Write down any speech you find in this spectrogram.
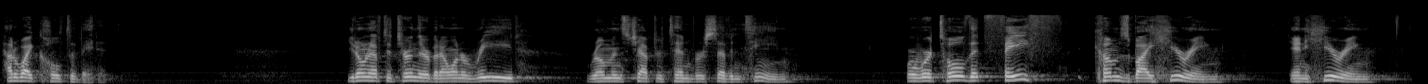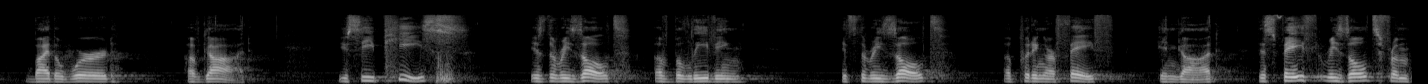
How do I cultivate it? You don't have to turn there, but I want to read Romans chapter 10, verse 17, where we're told that faith comes by hearing, and hearing by the word of God. You see, peace is the result of believing, it's the result of putting our faith in God. This faith results from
